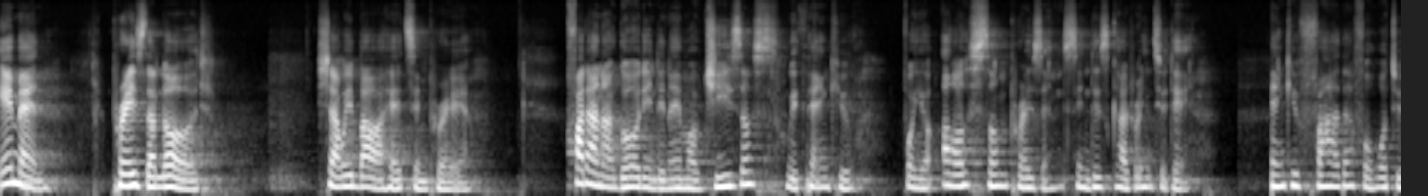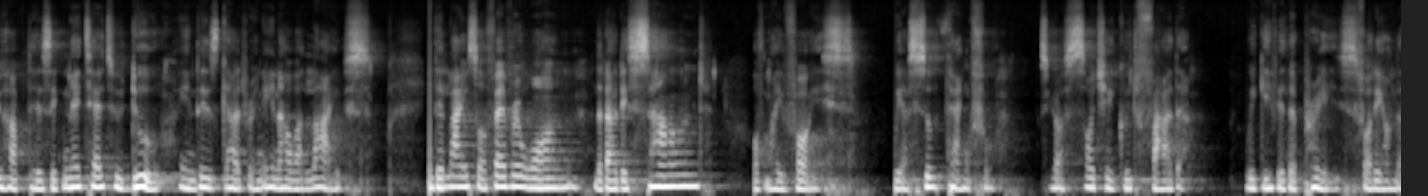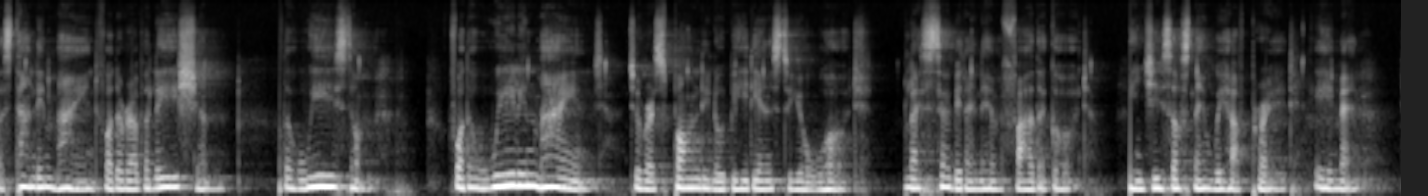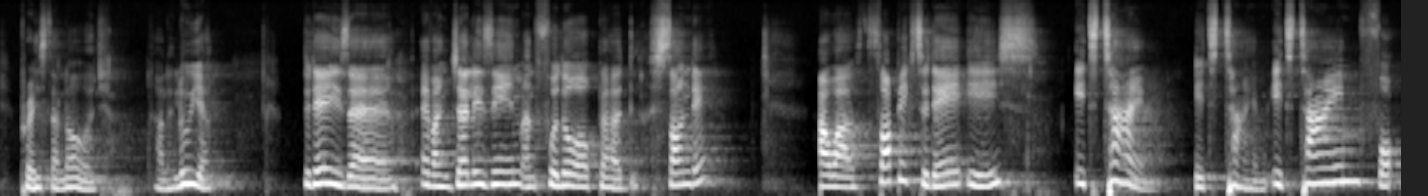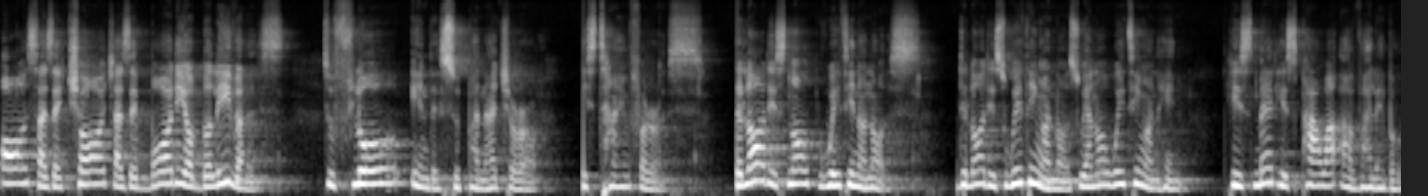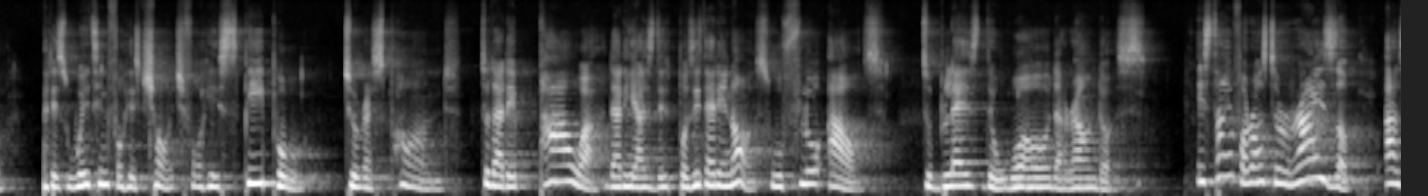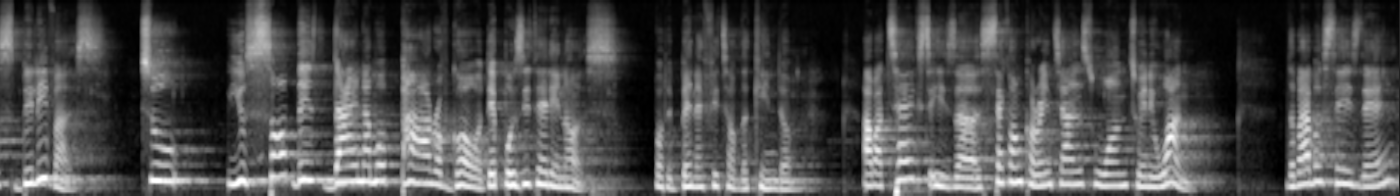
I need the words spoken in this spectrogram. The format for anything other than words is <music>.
Amen. Praise the Lord. Shall we bow our heads in prayer? Father and our God, in the name of Jesus, we thank you for your awesome presence in this gathering today. Thank you, Father, for what you have designated to do in this gathering in our lives, in the lives of everyone that are the sound of my voice. We are so thankful. You are such a good Father. We give you the praise for the understanding mind, for the revelation, for the wisdom, for the willing mind to respond in obedience to your word. Blessed be thy name, Father God. In Jesus' name we have prayed. Amen. Praise the Lord. Hallelujah. Today is uh, evangelism and follow up uh, Sunday. Our topic today is It's Time it's time. It's time for us as a church, as a body of believers, to flow in the supernatural. It's time for us. The Lord is not waiting on us. The Lord is waiting on us. We are not waiting on Him. He's made His power available, but He's waiting for His church, for His people to respond so that the power that He has deposited in us will flow out to bless the world around us. It's time for us to rise up as believers to usurp this dynamo power of God deposited in us for the benefit of the kingdom. Our text is uh, 2 Corinthians 1:21. The Bible says there,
